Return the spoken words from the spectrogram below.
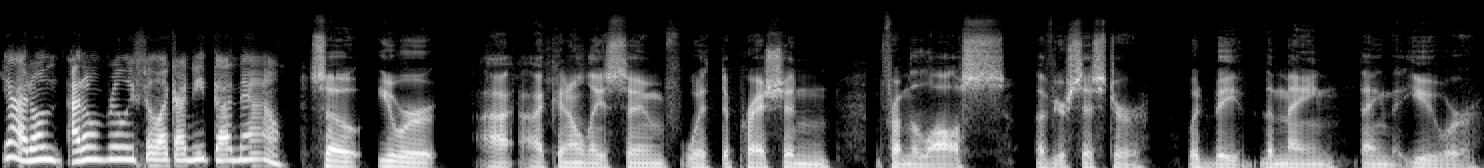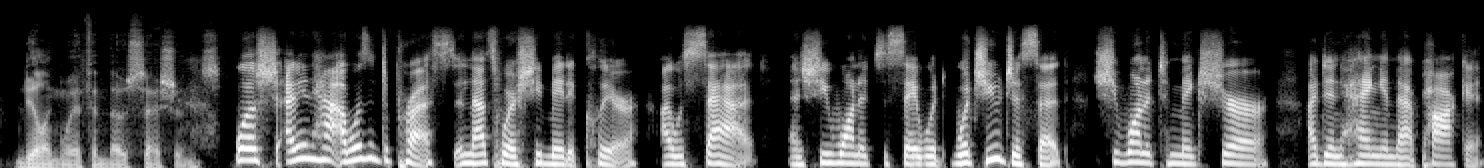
Yeah, I don't, I don't really feel like I need that now. So you were, I, I can only assume with depression from the loss of your sister would be the main thing that you were dealing with in those sessions. Well, sh I didn't have, I wasn't depressed. And that's where she made it clear. I was sad. And she wanted to say what, what you just said. She wanted to make sure I didn't hang in that pocket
